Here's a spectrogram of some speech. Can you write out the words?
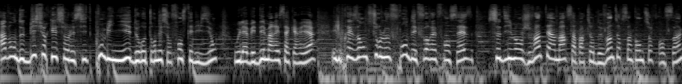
avant de bifurquer sur le site Combini et de retourner sur France Télévisions où il avait démarré sa carrière. Il présente sur le front des forêts françaises ce dimanche 21 mars à partir de 20h50 sur France 5.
